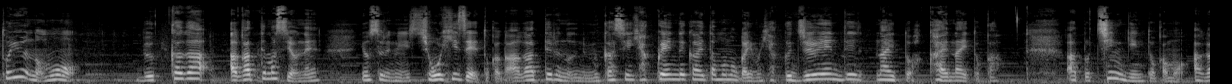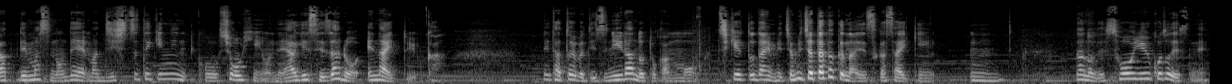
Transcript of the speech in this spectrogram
というのも物価が上がってますよね要するに消費税とかが上がってるので昔100円で買えたものが今110円でないと買えないとかあと賃金とかも上がってますので、まあ、実質的にこう商品を値上げせざるを得ないというかで例えばディズニーランドとかもチケット代めちゃめちゃ高くないですか最近。うんなのでそういうことですね。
